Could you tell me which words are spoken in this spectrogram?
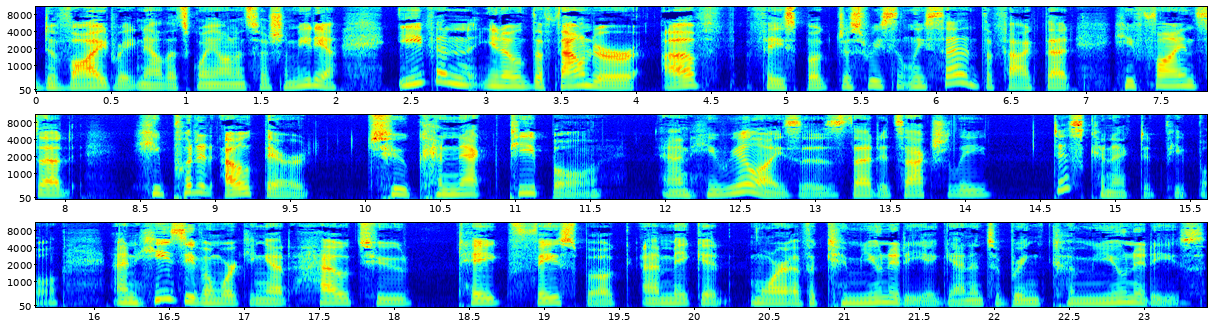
divide right now that's going on in social media, even, you know, the founder of Facebook just recently said the fact that he finds that he put it out there to connect people and he realizes that it's actually disconnected people. And he's even working at how to take Facebook and make it more of a community again and to bring communities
